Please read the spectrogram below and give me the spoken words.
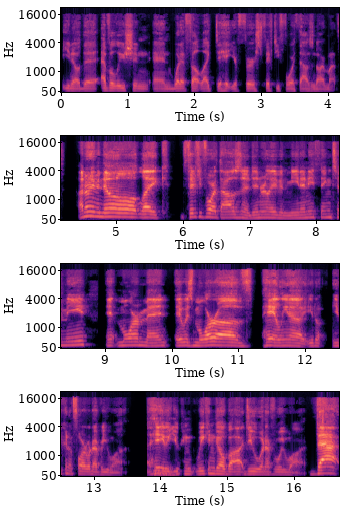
you know the evolution and what it felt like to hit your first $54,000 month. I don't even know, like 54,000, it didn't really even mean anything to me. It more meant, it was more of, hey, Alina, you don't, you can afford whatever you want. Hey, Mm. you can, we can go buy, do whatever we want. That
